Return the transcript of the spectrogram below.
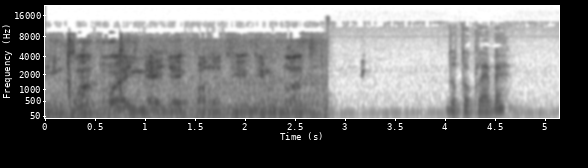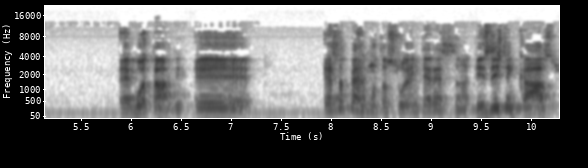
E enquanto é em média o valor de, de um implante? Doutor Kleber? É, boa tarde. É, essa pergunta sua é interessante. Existem casos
